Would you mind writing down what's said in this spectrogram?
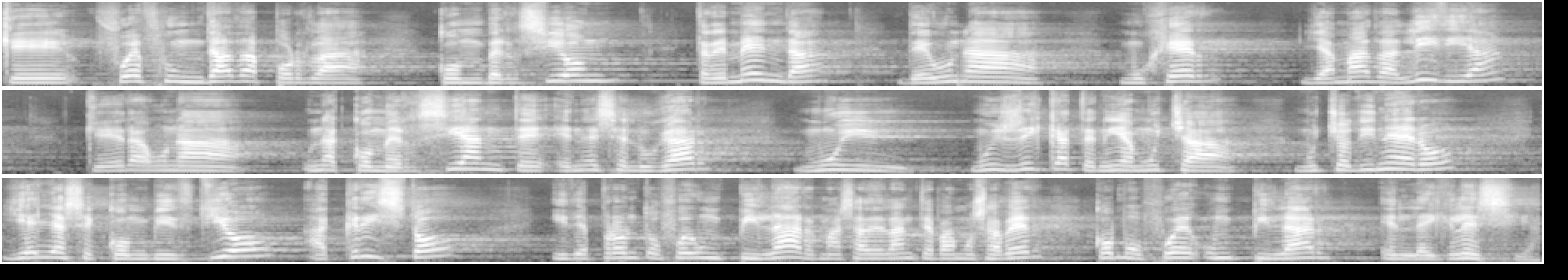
que fue fundada por la conversión tremenda de una mujer llamada Lidia, que era una, una comerciante en ese lugar, muy, muy rica, tenía mucha, mucho dinero, y ella se convirtió a Cristo y de pronto fue un pilar. Más adelante vamos a ver cómo fue un pilar en la iglesia.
